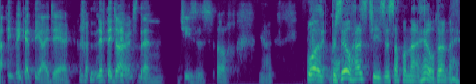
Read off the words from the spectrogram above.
I think they get the idea. and if they don't, then Jesus. Oh, you know. Well. Brazil has Jesus up on that hill, don't they?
